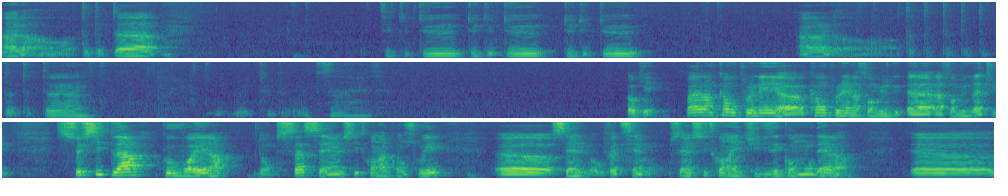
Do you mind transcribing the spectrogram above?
Alors. Ta, ta, ta. Tu, tu, tu, tu, tu, tu, tu, tu. Alors, Ok. Par exemple, quand vous prenez, euh, quand vous prenez la, formule, euh, la formule gratuite, ce site-là que vous voyez là, donc ça c'est un site qu'on a construit, euh, c'est en fait, un site qu'on a utilisé comme modèle. Euh,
